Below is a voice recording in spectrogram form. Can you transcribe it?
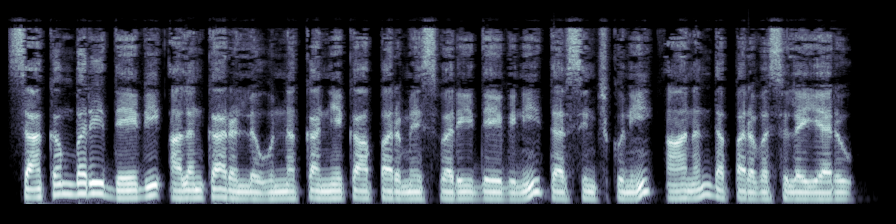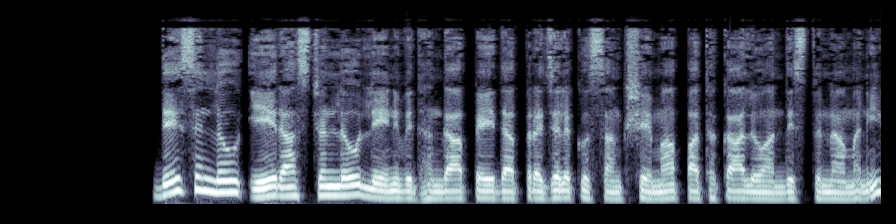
శాకంబరీ దేవి అలంకారంలో ఉన్న కన్యకా పరమేశ్వరీ దేవిని దర్శించుకుని ఆనంద పరవశులయ్యారు. దేశంలో ఏ రాష్ట్రంలో లేని విధంగా పేద ప్రజలకు సంక్షేమ పథకాలు అందిస్తున్నామని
